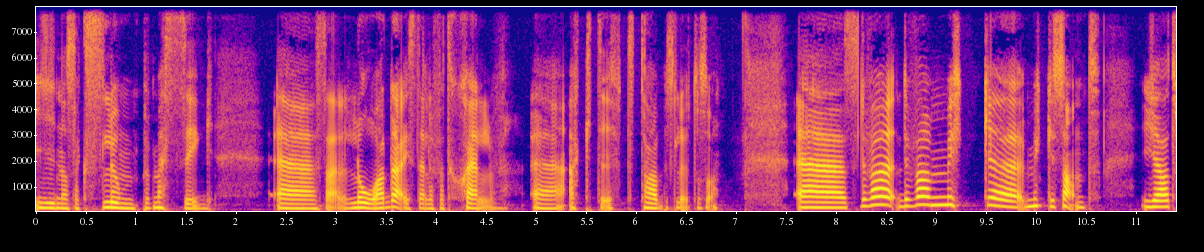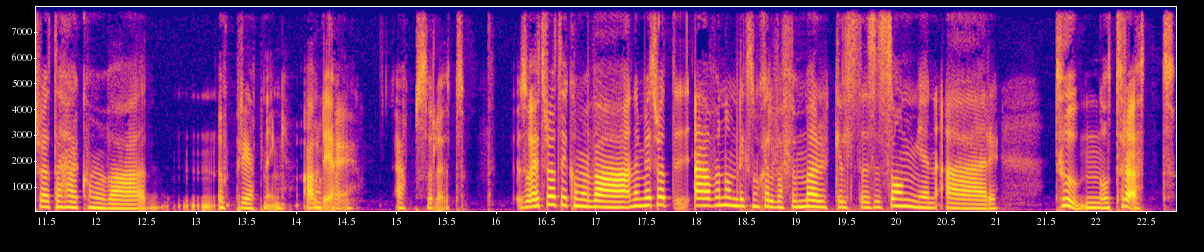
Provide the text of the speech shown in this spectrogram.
i någon slags slumpmässig eh, så här, låda istället för att själv eh, aktivt ta beslut och så. Eh, så det var, det var mycket, mycket sånt. Jag tror att det här kommer vara upprepning av det. Okej. Absolut. Så jag tror att det kommer vara, nej men jag tror att även om liksom själva förmörkelsesäsongen är tung och trött,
